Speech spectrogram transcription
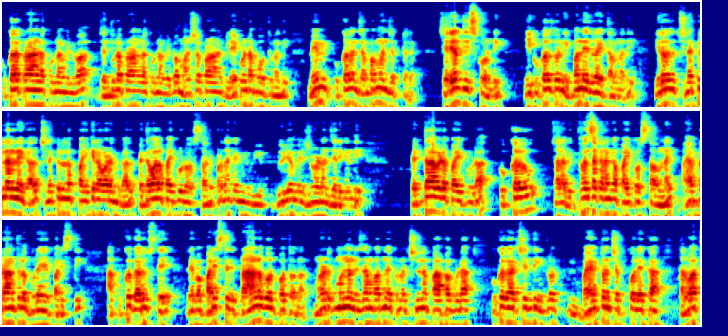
కుక్కల ప్రాణాలకు ఉన్న విలువ జంతువుల ప్రాణాలకు ఉన్న విలువ మనుషుల ప్రాణాలకు లేకుండా పోతున్నది. మేము కుక్కలను చంపమని చెప్తలేం. చర్యలు తీసుకోండి. ఈ కుక్కలతో ఇబ్బంది ఎదురైతా ఉన్నది. ఈరోజు చిన్నపిల్లలనే కాదు చిన్నపిల్లల పైకి రావడం కాదు పెద్దవాళ్ళ పైకి కూడా వస్తారు. ఇప్పటిదాకా మీ వీడియో మీరు చూడడం జరిగింది. పెద్ద ఆవిడపై కూడా కుక్కలు చాలా విధ్వంసకరంగా పైకి వస్తూ ఉన్నాయి. భయభ్రాంతులకు గురయ్యే పరిస్థితి. ఆ కుక్క గరుస్తే రేపు ఆ పరిస్థితి ప్రాణాలు కోల్పోతున్నారు. మొన్నటికి మొన్న నిజామాబాద్లో ఎక్కడో చిన్న పాప కూడా కుక్క గడిచింది ఇంట్లో భయంతో చెప్పుకోలేక తర్వాత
